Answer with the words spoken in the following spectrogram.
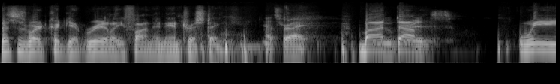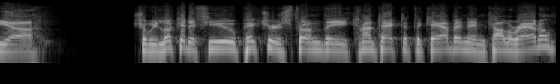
this is where it could get really fun and interesting. That's right. But um, we uh, should we look at a few pictures from the contact at the cabin in Colorado?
